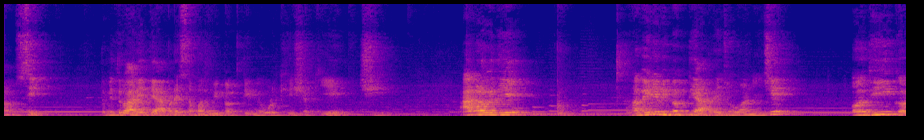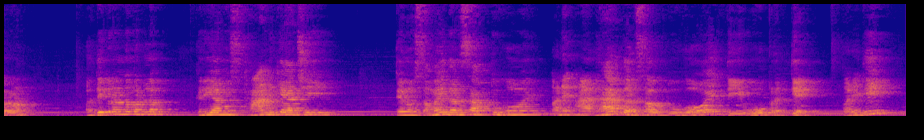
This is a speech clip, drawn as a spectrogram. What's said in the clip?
આવશે. તો મિત્રો આ રીતે આપણે સંબંધ વિભક્તિને ઓળખી શકીએ છીએ. આગળ વધીએ. હવેની વિભક્તિ આપણે જોવાની છે અધિકરણ. અધિકરણનો મતલબ ક્રિયાનું સ્થાન ક્યાં છે? તેનો સમય દર્શાવતું હોય અને આધાર દર્શાવતું હોય તેવો પ્રત્યય. ફરીથી,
